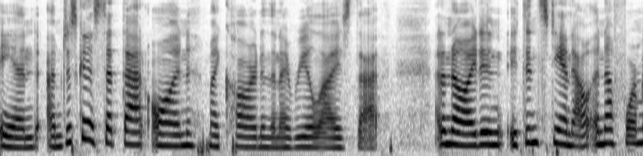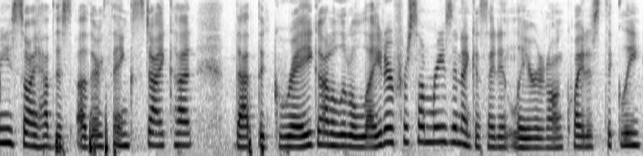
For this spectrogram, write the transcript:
And I'm just going to set that on my card and then I realized that I don't know, I didn't it didn't stand out enough for me, so I have this other thanks die cut that the gray got a little lighter for some reason. I guess I didn't layer it on quite as thickly.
